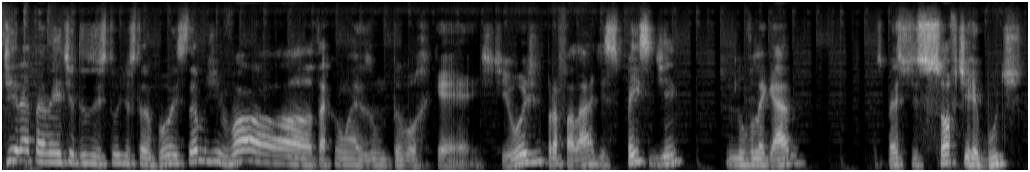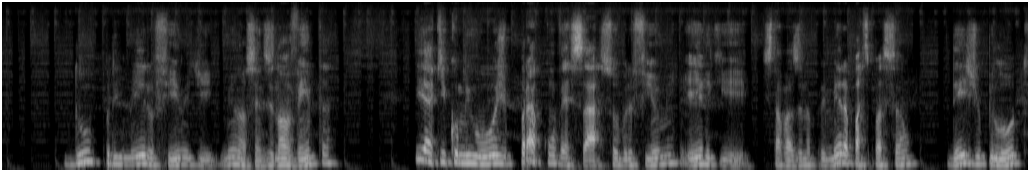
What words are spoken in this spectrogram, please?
Diretamente dos estúdios Tambor, estamos de volta com mais um Tamborcast. Hoje para falar de Space Jam, um novo legado, uma espécie de soft reboot do primeiro filme de 1990. E aqui comigo hoje para conversar sobre o filme, ele que está fazendo a primeira participação desde o piloto,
